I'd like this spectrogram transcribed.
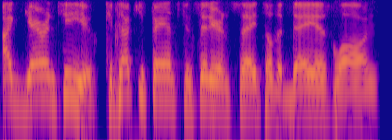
I guarantee you, Kentucky fans can sit here and say till the day is long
